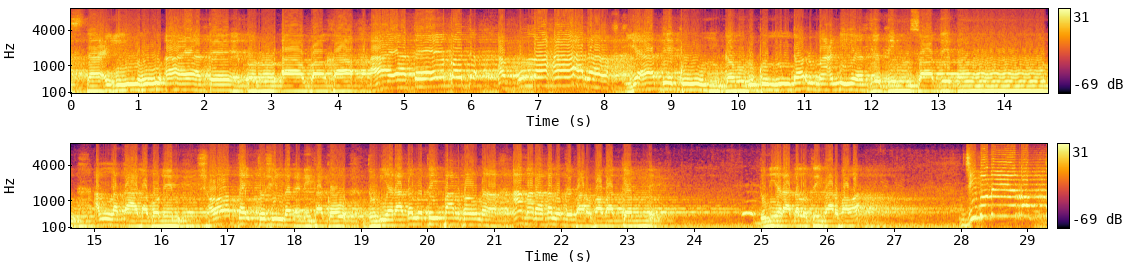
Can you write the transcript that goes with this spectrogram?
ইস্তাইনু আয়াতে কুরআন বাখা আয়াতে কদ আফলাহারা দিন সাদিকুন। আল্লাহ তাআলা বলেন, সব রেডি থাকো, দুনিয়ার আদালতেই পার পাও না, আমার আদালতে পার পাবা কেমনে? দুনিয়ার আদালতেই পার পাওয়া জীবনে রক্ত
